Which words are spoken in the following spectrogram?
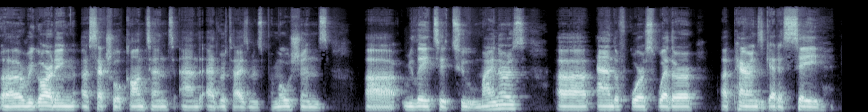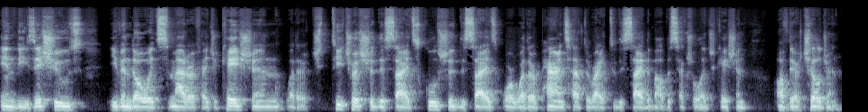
uh, regarding uh, sexual content and advertisements, promotions uh, related to minors. Uh, and of course, whether parents get a say in these issues, even though it's a matter of education, whether teachers should decide, schools should decide, or whether parents have the right to decide about the sexual education of their children.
